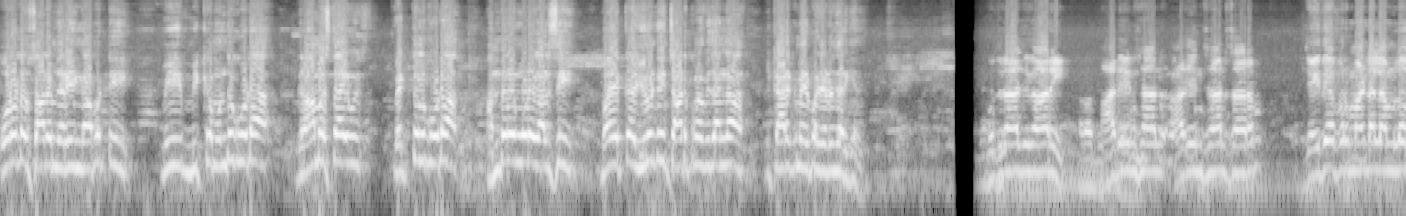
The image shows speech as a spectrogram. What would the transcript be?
పోరాటం సాధడం జరిగింది కాబట్టి మీ మిక్క ముందు కూడా గ్రామ స్థాయి వ్యక్తులు కూడా అందరం కూడా కలిసి మా యొక్క యూనిట్ని చాటుకునే విధంగా ఈ కార్యక్రమం ఏర్పాటు చేయడం జరిగింది. ముదిరాజు గారి ఆదేశాను ఆదేశానుసారం జయదేవ్పూర్ మండలంలో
